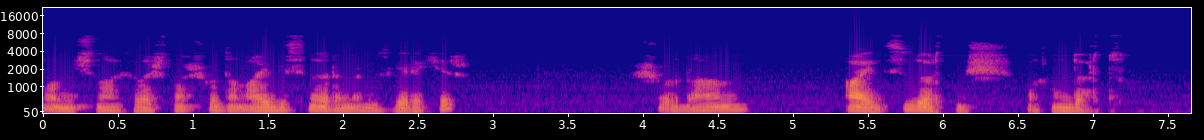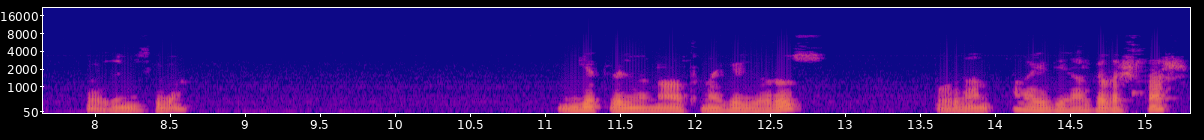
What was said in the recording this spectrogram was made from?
onun için arkadaşlar şuradan ID'sini öğrenmemiz gerekir. Şuradan ID'si 4'müş. Bakın 4. Gördüğünüz gibi. Get value'nun altına geliyoruz. Buradan ID arkadaşlar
